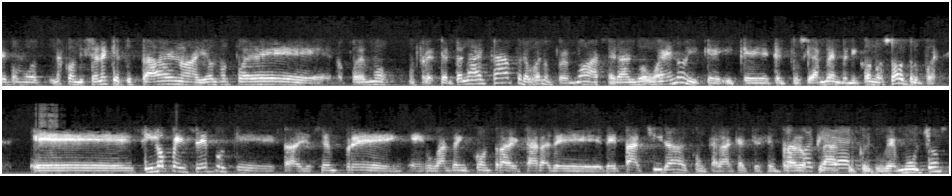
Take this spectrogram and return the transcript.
eh, como las condiciones que tú estabas en Nueva York no puede, no podemos ofrecértelas acá, pero bueno, podemos hacer algo bueno y que, y que te entusiasme en venir con nosotros, pues. Eh, sí lo pensé porque yo siempre jugando en contra de cara de, de Táchira con Caracas que siempre era los clásicos y jugué muchos.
